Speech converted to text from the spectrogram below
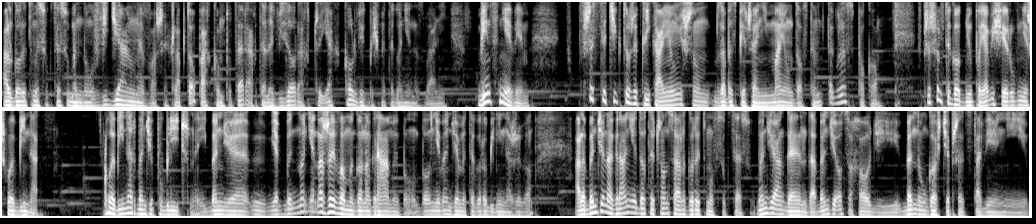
algorytmy sukcesu będą widzialne w waszych laptopach, komputerach, telewizorach, czy jakkolwiek byśmy tego nie nazwali. Więc nie wiem. Wszyscy ci, którzy klikają, już są zabezpieczeni, mają dostęp, także spoko. W przyszłym tygodniu pojawi się również webinar. Webinar będzie publiczny i będzie y, jakby, no nie na żywo my go nagramy, bo, bo nie będziemy tego robili na żywo, ale będzie nagranie dotyczące algorytmów sukcesu. Będzie agenda, będzie o co chodzi, będą goście przedstawieni,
